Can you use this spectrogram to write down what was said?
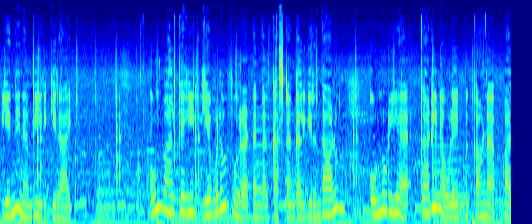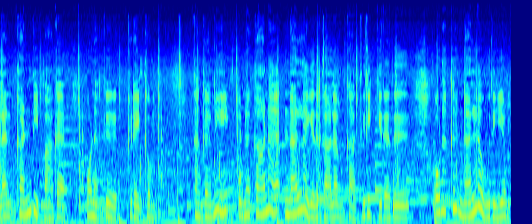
என்னை நம்பி இருக்கிறாய் உன் வாழ்க்கையில் எவ்வளவு போராட்டங்கள் கஷ்டங்கள் இருந்தாலும் உன்னுடைய கடின உழைப்புக்கான பலன் கண்டிப்பாக உனக்கு கிடைக்கும். தங்கமே உனக்கான நல்ல எதிர்காலம் காத்திருக்கிறது. உனக்கு நல்ல ஊதியம்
